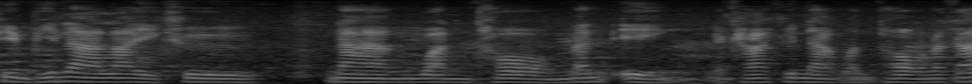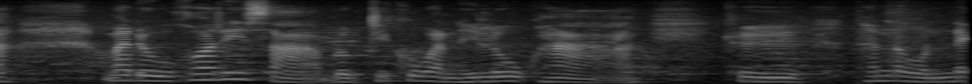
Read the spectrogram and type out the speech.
พิมพิลาไลคือนางวันทองนั่นเองนะคะ คือนางวันทองนะคะ มาดูข้อที่3ลูกที่ควันให้ลูกหา คือถนนใน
